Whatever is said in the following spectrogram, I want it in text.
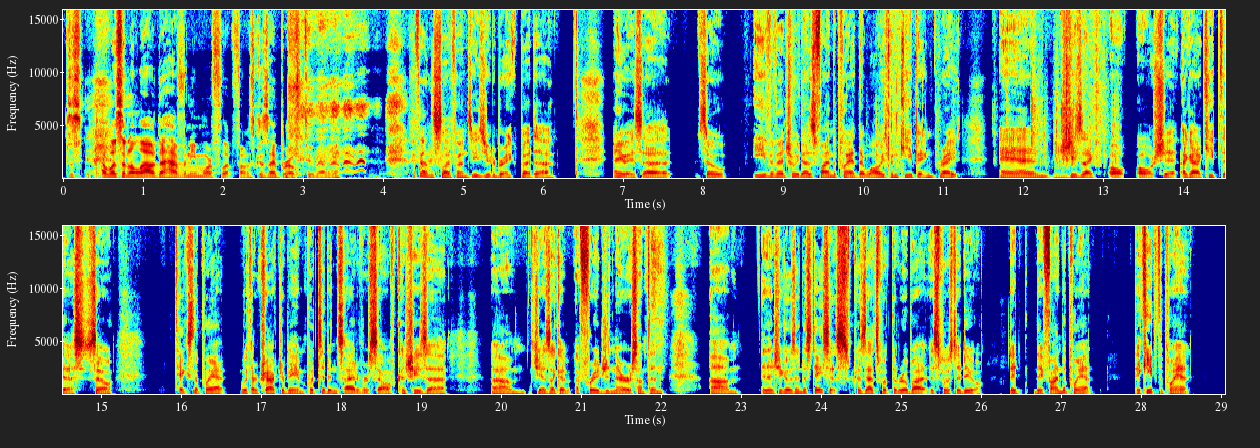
because I wasn't allowed to have any more flip phones because I broke too many. I found the slide phones easier to break. But uh, anyways, uh, so Eve eventually does find the plant that Wally's been keeping, right? And Mhm. she's like, oh, oh shit, I gotta keep this. So takes the plant with her tractor beam, puts it inside of herself because she's a um, she has like a, a fridge in there or something. Um, and then she goes into stasis because that's what the robot is supposed to do. They they find the plant, they keep the plant,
